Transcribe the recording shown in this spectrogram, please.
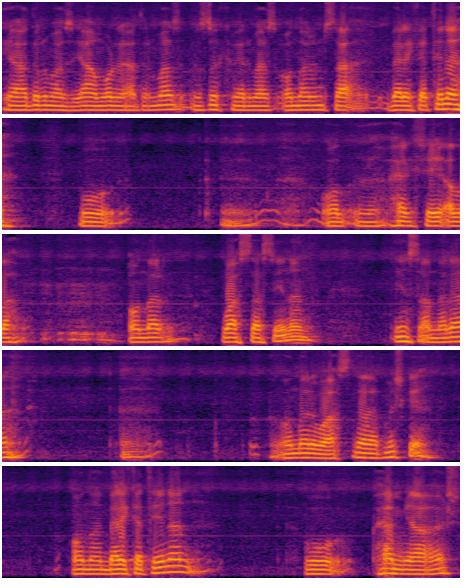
yağdırmaz, yağmur yağdırmaz, rızık vermez. Onların bereketine bu e, e, her şey Allah onlar vasıtasıyla insanlara e, onları vasıtalar yapmış ki onların bereketiyle bu hem yağış,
